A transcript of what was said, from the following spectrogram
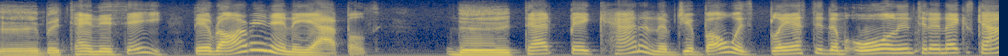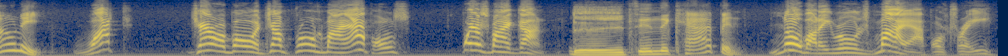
Uh, but Tennessee, there aren't any apples. Uh, that big cannon of Jerboa's blasted them all into the next county. What? Jeroboa jumped ruined my apples? Where's my gun? It's in the cabin. Nobody ruins my apple tree.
